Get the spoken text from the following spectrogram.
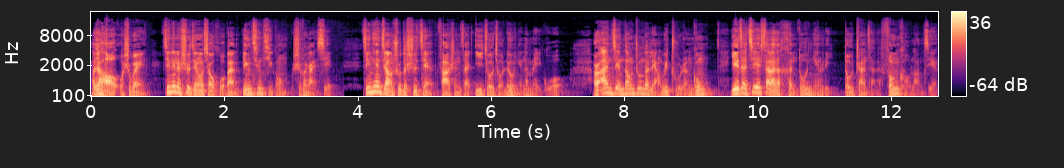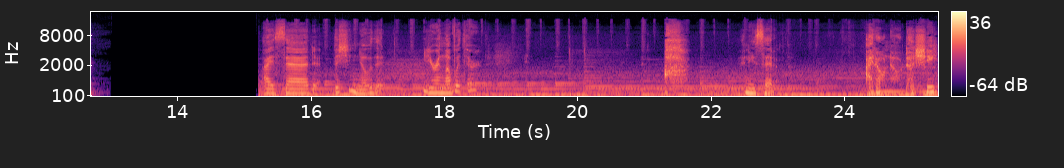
大家好，我是 Wayne。今天的事件由小伙伴冰清提供，十分感谢。今天讲述的事件发生在一九九六年的美国，而案件当中的两位主人公也在接下来的很多年里都站在了风口浪尖。I said, Does she know that you're in love with her? Ah. And he said, I don't know, does she?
